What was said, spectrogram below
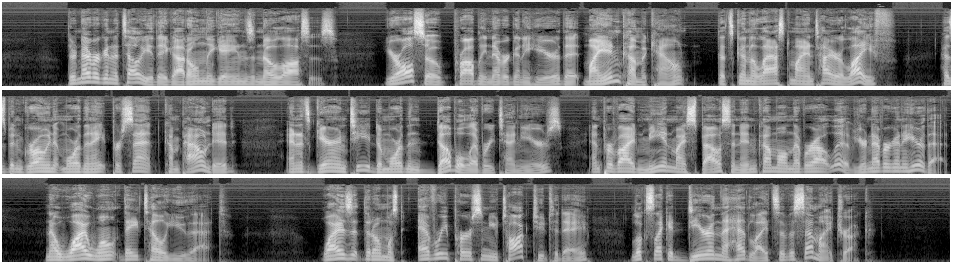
They're never going to tell you they got only gains and no losses. You're also probably never going to hear that my income account, that's going to last my entire life, has been growing at more than 8% compounded, and it's guaranteed to more than double every 10 years and provide me and my spouse an income I'll never outlive. You're never going to hear that. Now, why won't they tell you that? Why is it that almost every person you talk to today looks like a deer in the headlights of a semi truck?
